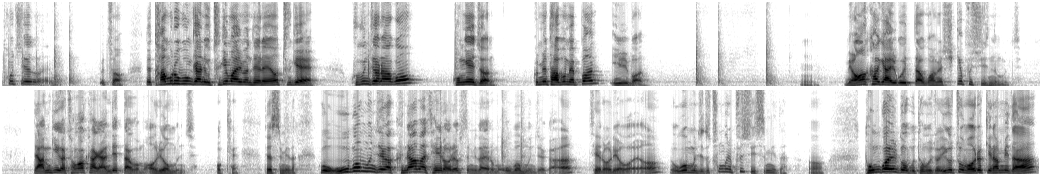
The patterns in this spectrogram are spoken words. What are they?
토지제도네. 그렇죠? 근데 다 물어본 게 아니고 두 개만 알면 되네요. 두 개. 구분전하고 공회전. 그러면 답은 몇 번? 1번. 음, 명확하게 알고 있다고 하면 쉽게 풀 수 있는 문제. 근데 암기가 정확하게 안 됐다고 하면 어려운 문제. 오케이. 됐습니다. 뭐 5번 문제가 그나마 제일 어렵습니다. 여러분 5번 문제가 제일 어려워요. 5번 문제도 충분히 풀 수 있습니다. 어. 동궐도부터 보죠. 이거 좀 어렵긴 합니다.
